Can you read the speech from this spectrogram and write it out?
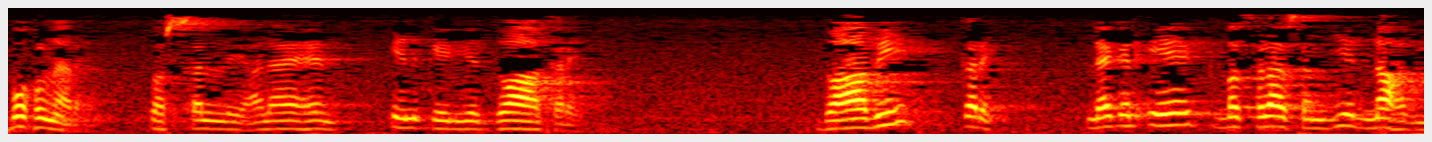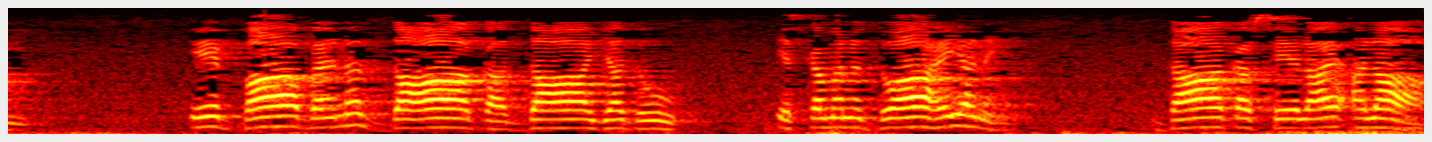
بخل نہ رہے۔ بس علیہ ان کے لیے دعا کریں۔ دعا بھی کریں۔ لیکن ایک مسئلہ سمجھیے نہ بھی اے باب ہے نا دا کا دا یا دو اس کا من دعا ہے یا نہیں؟ دا کا سیلا ہے اللہ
